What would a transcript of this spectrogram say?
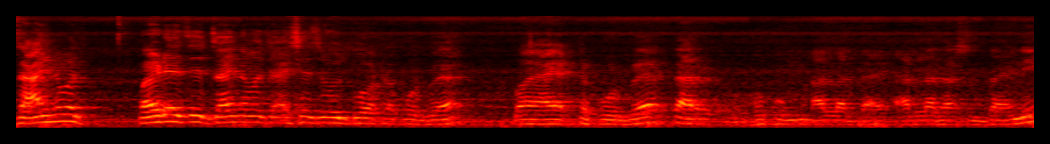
জায়নামাজ বাইরে যে জায়নামাজ আসে যে ওই দোয়াটা পড়বে বা আয়াতটা পড়বে তার হুকুম আল্লাহ দেয় আল্লাহ রাসুল দেয়নি।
